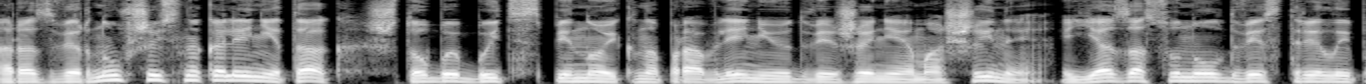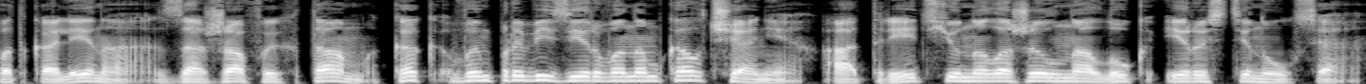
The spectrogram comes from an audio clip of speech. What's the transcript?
Развернувшись на колени так, чтобы быть спиной к направлению движения машины, я засунул две стрелы под колено, зажав их там, как в импровизированном колчане, а третью наложил на лук и растянулся.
